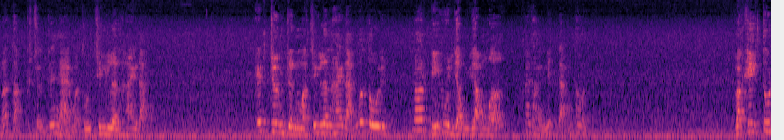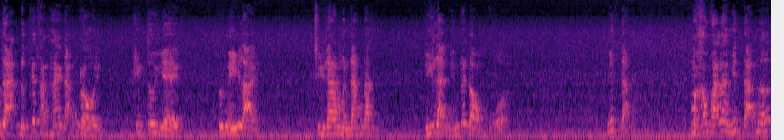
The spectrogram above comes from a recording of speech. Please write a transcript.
nói thật sự cái ngày mà tôi thi lên hai đẳng cái chương trình mà thi lên hai đẳng của tôi, nó chỉ vòng vòng ở cái thằng nhất đẳng thôi. Và khi tôi đạt được cái thằng hai đẳng rồi, khi tôi về, tôi nghĩ lại, thì ra mình đang đánh, chỉ là những cái đòn của nhất đẳng mà không phải là nhất đẳng nữa,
